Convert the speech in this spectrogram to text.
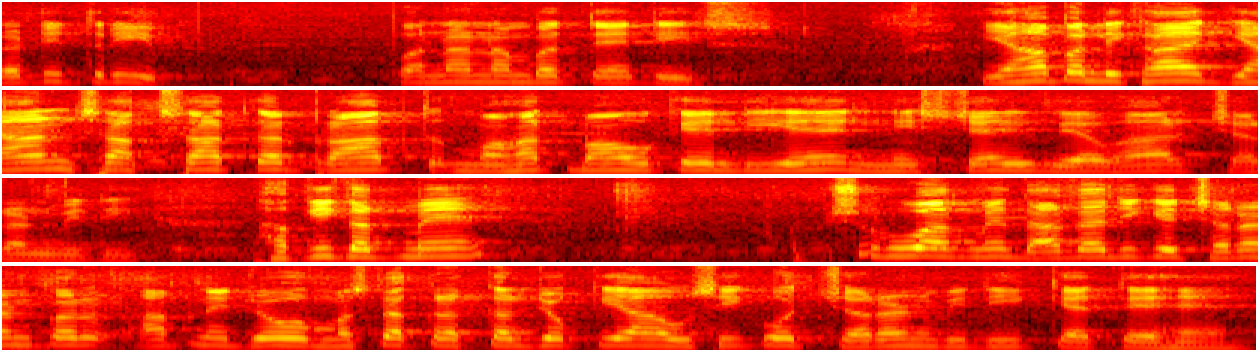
थर्टी थ्री पन्ना नंबर तैंतीस। यहाँ पर लिखा है, ज्ञान साक्षात्कार प्राप्त महात्माओं के लिए निश्चय व्यवहार चरण विधि। हकीकत में, शुरुआत में दादाजी के चरण पर आपने जो मस्तक रखकर जो किया, उसी को चरण विधि कहते हैं।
